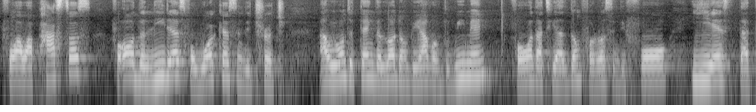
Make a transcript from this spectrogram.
for our pastors, for all the leaders, for workers in the church. And we want to thank the Lord on behalf of the women for all that He has done for us in the four years that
